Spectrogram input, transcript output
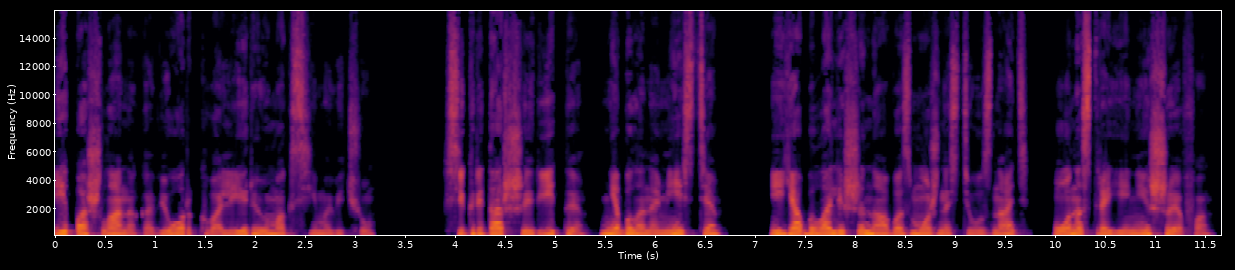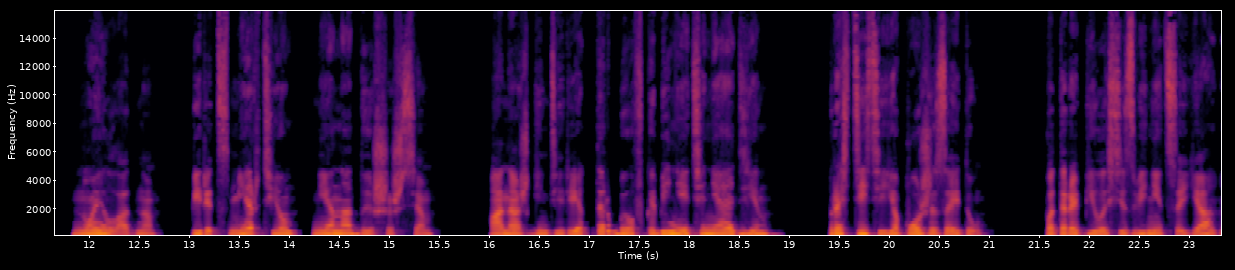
и пошла на ковер к Валерию Максимовичу. Секретарши Риты не было на месте, и я была лишена возможности узнать о настроении шефа. Ну и ладно, перед смертью не надышишься. А наш гендиректор был в кабинете не один. «Простите, я позже зайду». Поторопилась извиниться я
